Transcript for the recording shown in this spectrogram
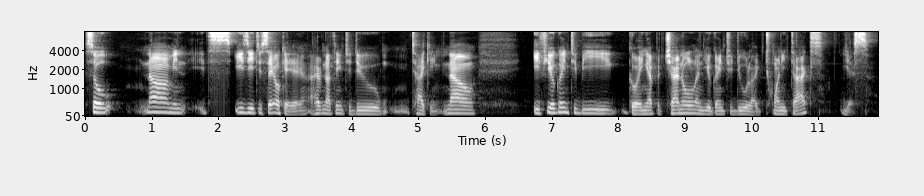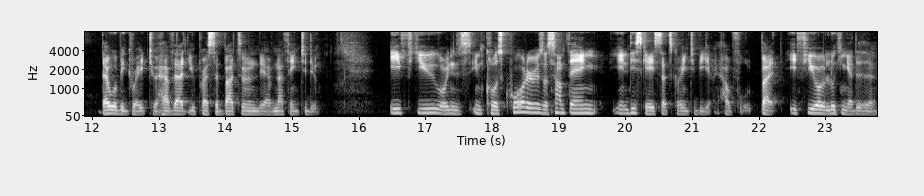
So no, I mean it's easy to say, okay, I have nothing to do tacking. Now, if you're going to be going up a channel and you're going to do like 20 tacks, yes, that would be great to have that. You press a button, they have nothing to do. If you are in, in close quarters or something, in this case, that's going to be helpful. But if you're looking at the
